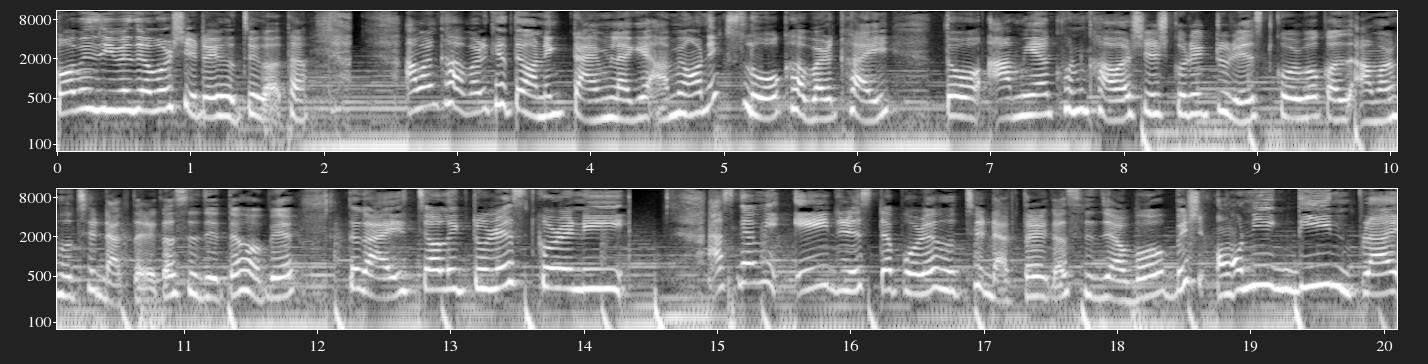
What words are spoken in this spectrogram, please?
কবে জিমে যাব সেটাই হচ্ছে কথা। আমার খাবার খেতে অনেক টাইম লাগে, আমি অনেক স্লো খাবার খাই, তো আমি এখন খাওয়া শেষ করে একটু রেস্ট করব কজ আমার হচ্ছে ডাক্তারের কাছে যেতে হবে। তো গাইজ চল একটু রেস্ট করে নিই। আজকে আমি এই ড্রেসটা পরে হচ্ছে ডাক্তারের কাছে যাব। বেশ অনেক দিন প্রায়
